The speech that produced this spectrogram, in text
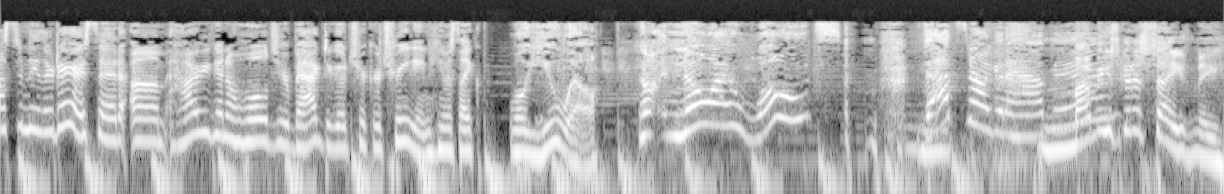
asked him the other day. I said, um, "How are you going to hold your bag to go trick or treating?" He was like, "Well, you will." No, no I won't. That's not going to happen. Mummy's going to save me.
